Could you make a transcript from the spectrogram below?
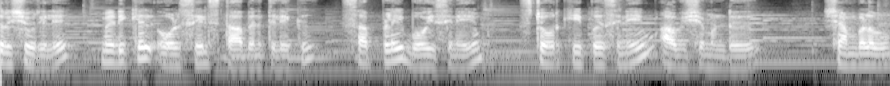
തൃശ്ശൂരിലെ മെഡിക്കൽ ഹോൾസെയിൽ സ്ഥാപനത്തിലേക്ക് സപ്ലൈ ബോയ്സിനെയും സ്റ്റോർ കീപ്പേഴ്സിനെയും ആവശ്യമുണ്ട്. ശമ്പളവും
